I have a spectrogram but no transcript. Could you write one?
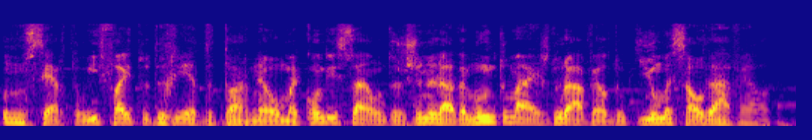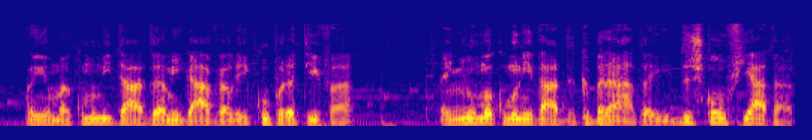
Um certo efeito de rede torna uma condição degenerada muito mais durável do que uma saudável. Em uma comunidade amigável e cooperativa. Em uma comunidade quebrada e desconfiada,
